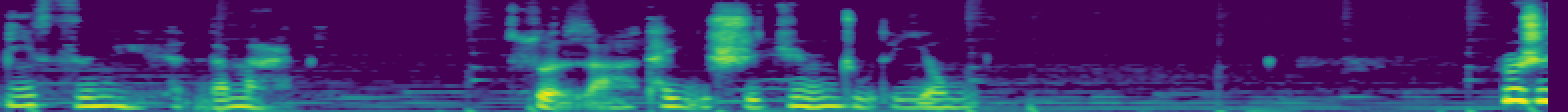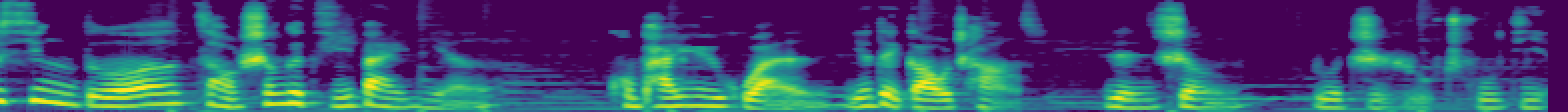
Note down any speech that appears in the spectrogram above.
逼死女人的骂名，损了他已是君主的英名。若是幸得早生个几百年，恐怕玉环也得高唱“人生若只如初见”。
